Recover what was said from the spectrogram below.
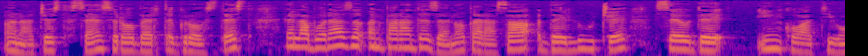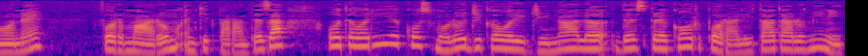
În acest sens, Robert Grostest elaborează în paranteză în opera sa de luce, seu de incoatione, Formarum, închid paranteza, o teorie cosmologică originală despre corporalitatea luminii,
